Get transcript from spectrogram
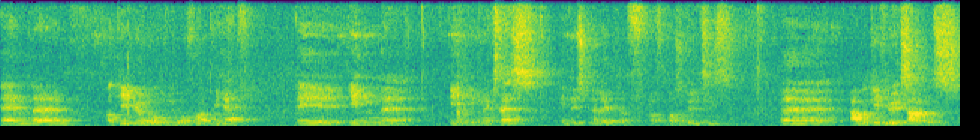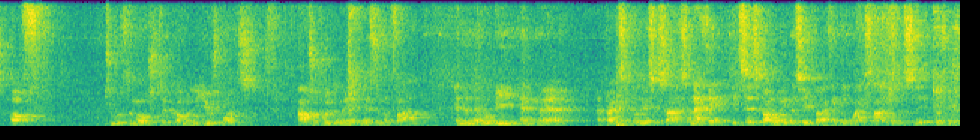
And uh, I'll give you an overview of what we have uh, in, uh, in, in McStas, in this palette of, of possibilities. Uh, I will give you examples of two of the most commonly used ones, how to put them in an instrument file, and then there will be an, uh, a practical exercise, and I think it says collimators here, but I think it might start with a slit, doesn't it?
